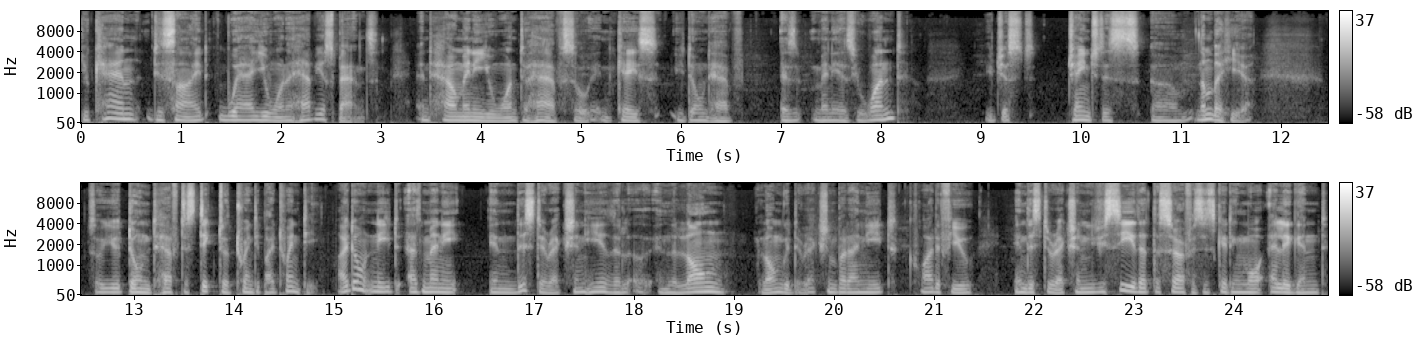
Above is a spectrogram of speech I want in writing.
you can decide where you want to have your spans and how many you want to have. So in case you don't have as many as you want, you just change this um, number here. So you don't have to stick to 20 by 20. I don't need as many in this direction here, the, in the long, longer direction, but I need quite a few in this direction. You see that the surface is getting more elegant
